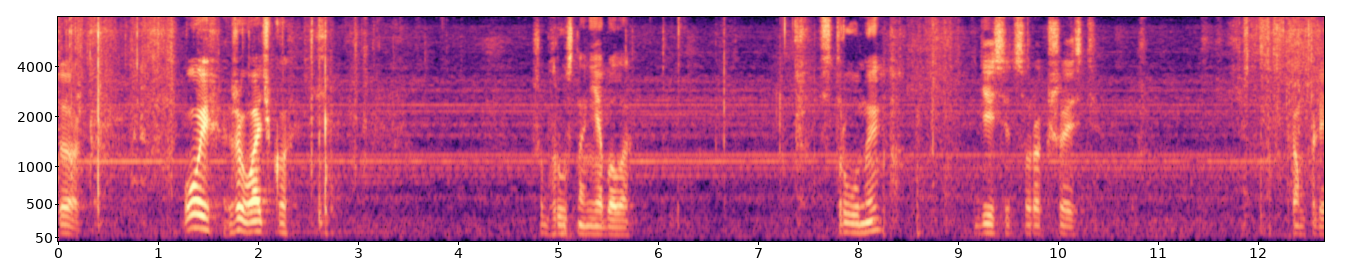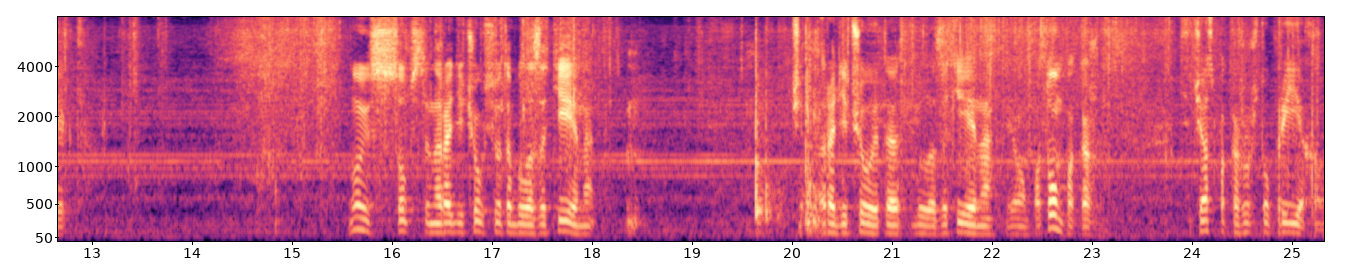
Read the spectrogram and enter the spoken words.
Так. Ой, жвачку. Чтобы грустно не было. Струны. 1046. Комплект. Ну и, собственно, ради чего все это было затеяно. Ради чего это было затеяно, я вам потом покажу. Сейчас покажу, что приехало.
